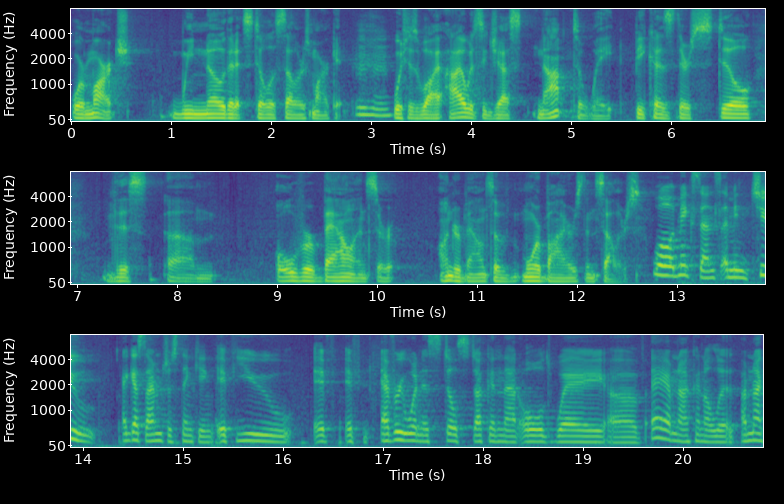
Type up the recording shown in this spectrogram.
or March. We know that it's still a seller's market, which is why I would suggest not to wait because there's still this um, overbalance or underbalance of more buyers than sellers. Well, it makes sense. I mean, too. I guess I'm just thinking if you if if everyone is still stuck in that old way of hey, I'm not to list I'm not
